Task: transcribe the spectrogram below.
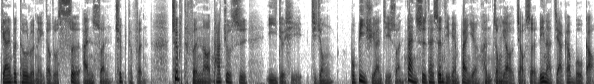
进一步讨论呢，叫做色氨酸 （tryptophan），tryptophan 呢，它就是一就是其中不必需氨基酸，但是在身体里面扮演很重要的角色。你那价格不高，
